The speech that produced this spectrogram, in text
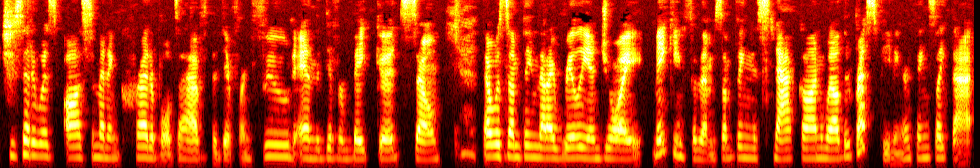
She said it was awesome and incredible to have the different food and the different baked goods. So that was something that I really enjoy making for them, something to snack on while they're breastfeeding or things like that.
